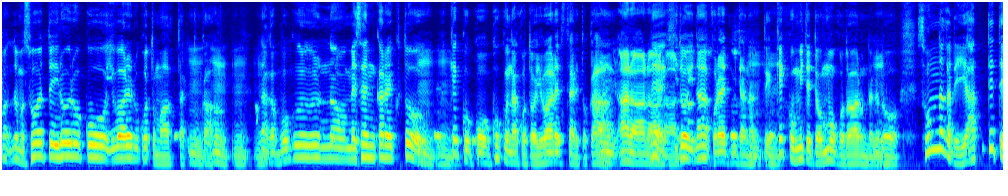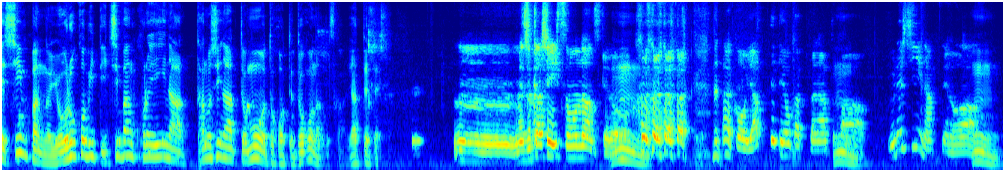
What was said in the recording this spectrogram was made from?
まあ、でもそうやっていろいろこう言われることもあったりとか、うんうんうんなんか僕の目線からいくと、うんうん。結構こう酷なことを言われてたりとか、うんあるあるあるある。ね、ひどいなこれみたいになって、うんうん。結構見てて思うことがあるんだけど、その中でやってて審判の喜びって一番これいいな楽しいなって思うとこってどこなんですか？やってて。うーん難しい質問なんですけど、うん。なんかこうやっててよかったなとか、嬉しいなっていうのは、うん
